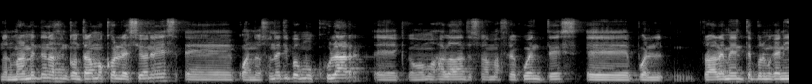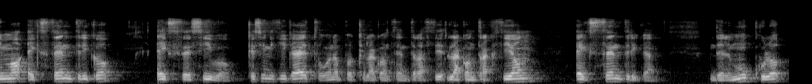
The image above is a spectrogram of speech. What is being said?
Normalmente nos encontramos con lesiones eh, cuando son de tipo muscular, eh, que como hemos hablado antes son las más frecuentes, eh, pues probablemente por un mecanismo excéntrico excesivo. ¿Qué significa esto? Bueno, pues que la, concentración, la contracción excéntrica del músculo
